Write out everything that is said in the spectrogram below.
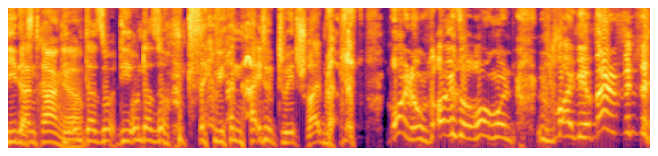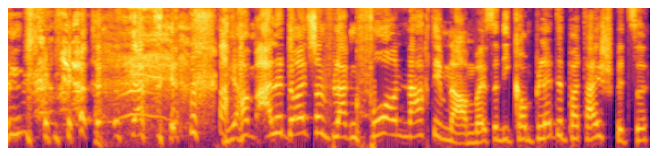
die Das dann, tragen, die ja. unter so, die unter so einem Xavier Naidoo-Tweet schreiben, das ist Meinungsäußerung und weil wir Wölfe sind. Die haben alle Deutschlandflaggen vor und nach dem Namen, weißt du, die komplette Parteispitze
